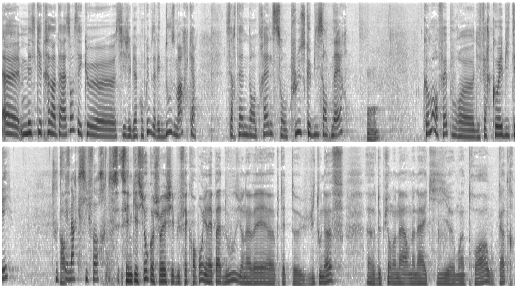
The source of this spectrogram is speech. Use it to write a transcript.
mais ce qui est très intéressant, c'est que, si j'ai bien compris, vous avez 12 marques. Certaines d'entre elles sont plus que bicentenaires. Mmh. Comment on fait pour euh, les faire cohabiter toutes ces marques si fortes? C'est une question, quand je suis allé chez Buffet Crampon, il n'y en avait pas 12, il y en avait euh, peut-être 8 ou 9. Euh, depuis, on en a, on en a acquis au moins 3 ou 4.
